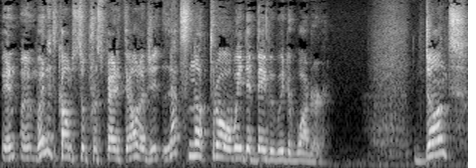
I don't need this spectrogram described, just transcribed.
in, uh, when it comes to prosperity theology, let's not throw away the baby with the water. Don't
